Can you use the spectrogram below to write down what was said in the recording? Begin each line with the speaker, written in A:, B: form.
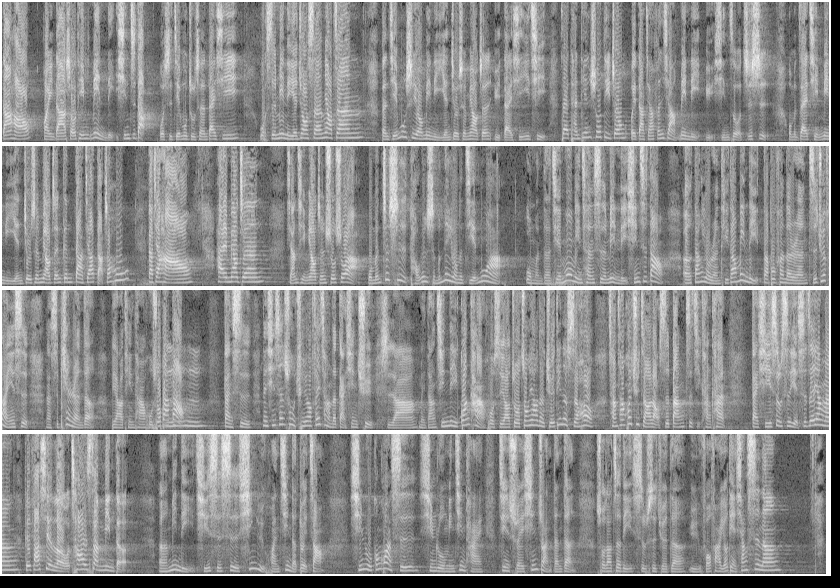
A: 大家好，欢迎大家收听《命理新知道》，我是节目主持人黛西，
B: 我是命理研究生妙珍。
A: 本节目是由命理研究生妙珍与黛西一起在谈天说地中为大家分享命理与星座知识。我们再请命理研究生妙珍跟大家打招呼。
B: 大家好，
A: 嗨，妙珍，想请妙珍说说啊，我们这是讨论什么内容的节目啊？
B: 我们的节目名称是《命理新之道》，而当有人提到命理，大部分的人直觉反应是那是骗人的，不要听他胡说八道。嗯，但是内心深处却又非常的感兴趣。
A: 是啊，
B: 每当经历关卡或是要做重要的决定的时候，常常会去找老师帮自己看看。黛西是不是也是这样呢？
A: 被发现了，我超爱算命的。
B: 而命理其实是心与环境的对照。心如工画师，心如明镜台，境随心转等等。说到这里，是不是觉得与佛法有点相似呢？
